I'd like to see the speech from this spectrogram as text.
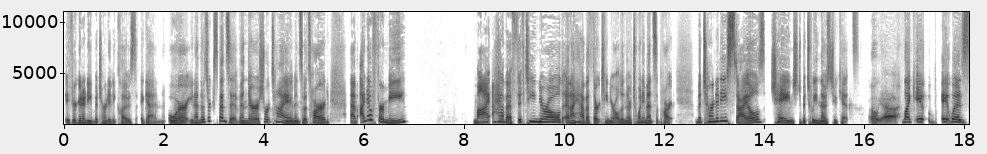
if you're going to need maternity clothes again or you know those are expensive and they're a short time and so it's hard. Um, i know for me my I have a 15 year old and I have a 13 year old, and they're 20 months apart. Maternity styles changed between those two kids. Oh yeah. Like it it was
